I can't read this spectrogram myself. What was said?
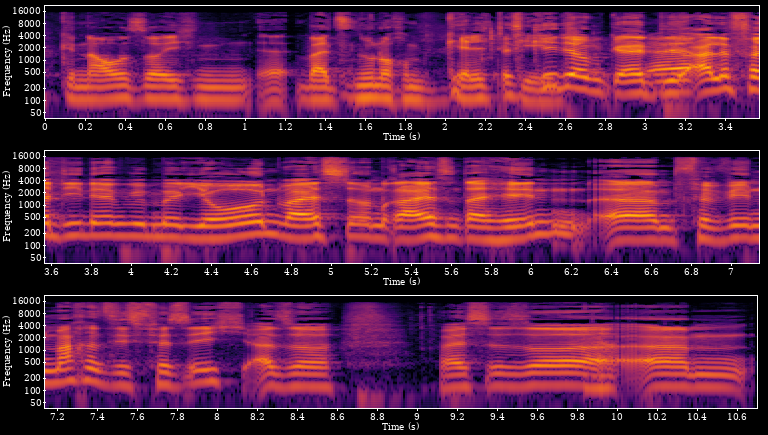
genau solchen, äh, weil es nur noch um Geld Es geht. geht ja um Geld. Ja, Die ja. alle verdienen irgendwie Millionen, weißt du, und reisen dahin. Ähm, für wen machen sie es? Für sich? Also, weißt du, so, ähm,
